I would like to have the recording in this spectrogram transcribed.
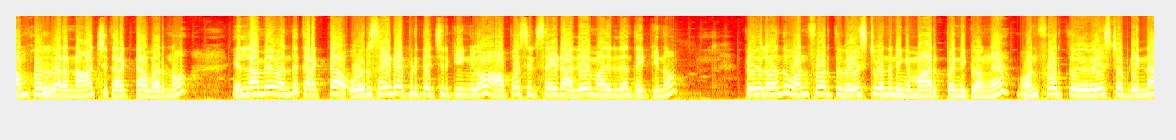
ஆம் ஹோல் வர நாச்சு கரெக்டாக வரணும். எல்லாமே வந்து கரெக்டாக ஒரு சைடு எப்படி தைச்சிருக்கீங்களோ ஆப்போசிட் சைடு அதே மாதிரி தான் தைக்கணும். இப்போ இதில் வந்து ஒன் ஃபோர்த் வேஸ்ட் வந்து நீங்கள் மார்க் பண்ணிக்கோங்க. ஒன் ஃபோர்த் வேஸ்ட் அப்படின்னா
